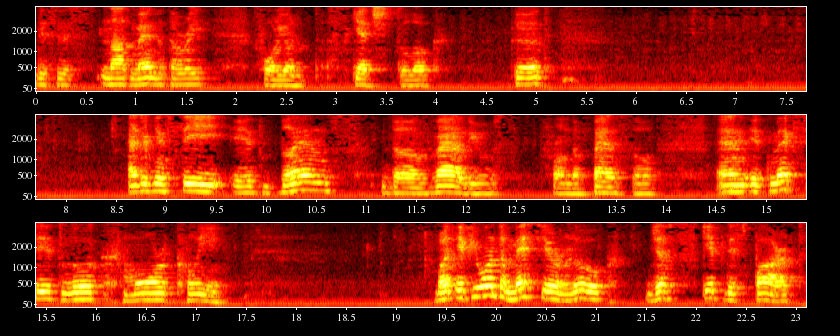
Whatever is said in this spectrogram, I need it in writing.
this is not mandatory for your sketch to look good. As you can see it blends the values from the pencil and it makes it look more clean. But if you want a messier look just skip this part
